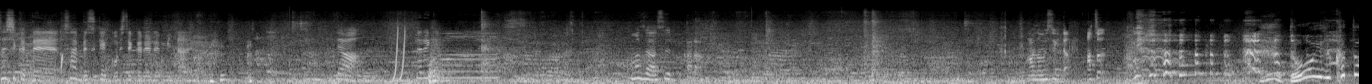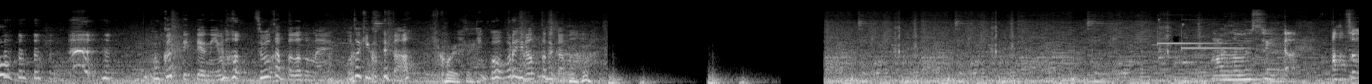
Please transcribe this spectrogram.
優しくてサービス結構してくれるみたい。ではいただきます。まずはスープから。あ飲みすぎた。熱っ。どういうこと？ゴクって言ったよね今。すごかったことない？音聞こえた？聞こえない。GoPro 拾っとるかな？あ飲みすぎた。あそう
